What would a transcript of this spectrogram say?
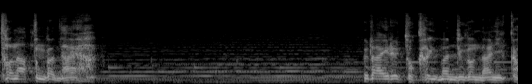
더 나쁜 건 나야. 라이를 독하게 만든 건 나니까.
